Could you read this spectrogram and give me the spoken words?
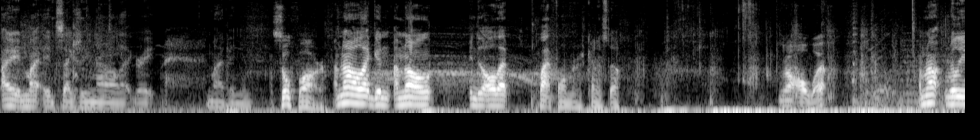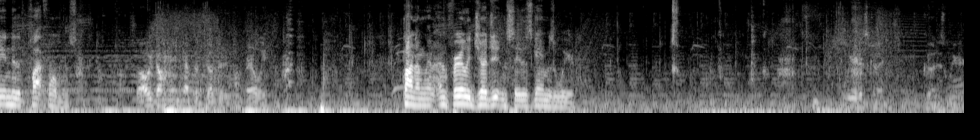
I my it's actually not all that great, in my opinion. So far. I'm not all that good. I'm not all into all that platformer kind of stuff. You're not all what? I'm not really into the platformers. So you don't mean you have to judge it unfairly. Fine, I'm gonna unfairly judge it and say this game is weird. Weird is good. Good is weird.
